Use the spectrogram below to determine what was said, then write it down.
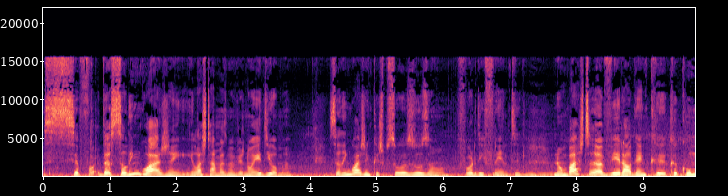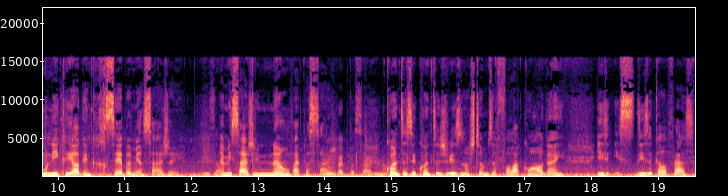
se, a, se a linguagem, e lá está, mais uma vez, não é idioma, se a linguagem que as pessoas usam for diferente, Uhum. não basta haver alguém que, que comunica e alguém que recebe a mensagem. Exato. A mensagem não vai passar. Não vai passar, não. Quantas e quantas vezes nós estamos a falar com alguém e, e se diz aquela frase.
